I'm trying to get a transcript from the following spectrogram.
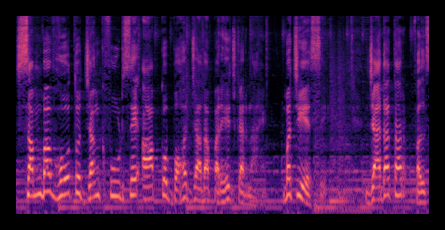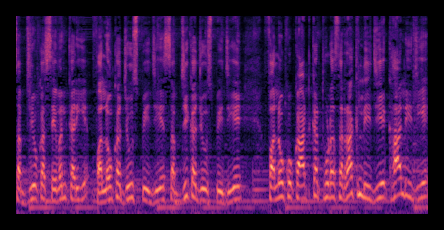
संभव हो तो जंक फ़ूड से आपको बहुत ज़्यादा परहेज करना है। बचिए इससे। ज़्यादातर फल सब्जियों का सेवन करिए, फलों का जूस पीजिए, सब्ज़ी का जूस पीजिए, फलों को काटकर थोड़ा सा रख लीजिए, खा लीजिए।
